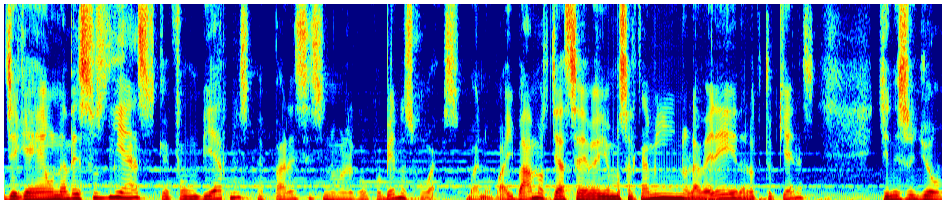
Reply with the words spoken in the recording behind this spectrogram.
llegué uno de esos días, que fue un viernes, me parece, si no me recuerdo, viernes o jueves. Bueno, ahí vamos, ya se veíamos el camino, la vereda, lo que tú quieras. Y en eso yo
